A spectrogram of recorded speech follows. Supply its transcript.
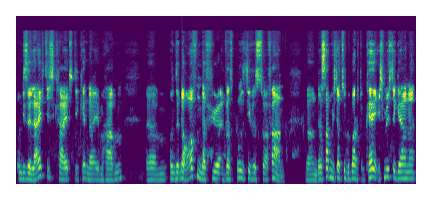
und diese Leichtigkeit, die Kinder eben haben ähm, und sind auch offen dafür, etwas Positives zu erfahren. Und das hat mich dazu gebracht, okay, ich möchte gerne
